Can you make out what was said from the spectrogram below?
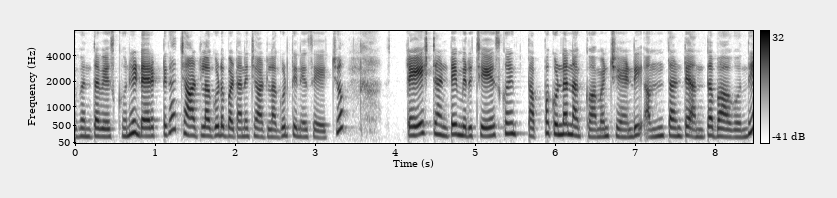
ఇవంతా వేసుకొని డైరెక్ట్గా చాట్లా కూడా బఠానీ చాట్లా కూడా తినేసేయచ్చు. టేస్ట్ అంటే మీరు చేసుకొని తప్పకుండా నాకు కామెంట్ చేయండి. అంత అంటే అంత బాగుంది.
